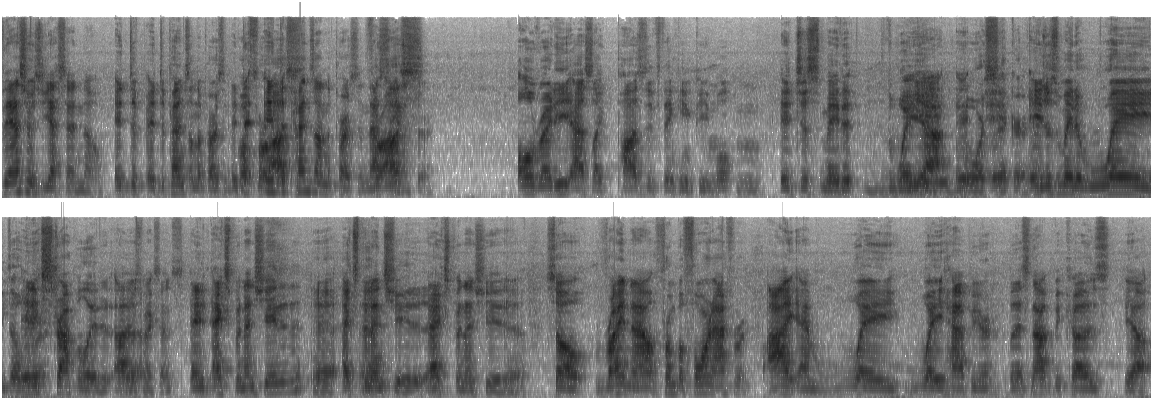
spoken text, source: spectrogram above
the answer is yes and no it, de- it depends on the person It, but de- it us depends on the person. That's the us, answer. already as like positive thinking people, Mhm. it just made it way Yeah, more it- sicker. It, it- just made it way doper. It extrapolated. Oh, that makes sense. It exponentiated it. yeah, exponentiated it. Exponentiated Yeah. it. So right now, from before and after, I am way way happier. But it's not because yeah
